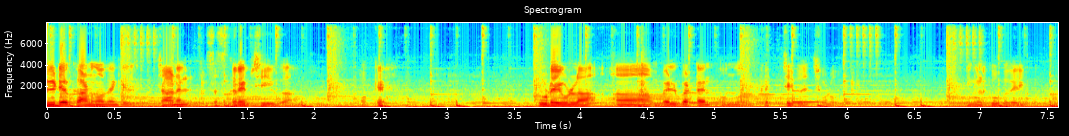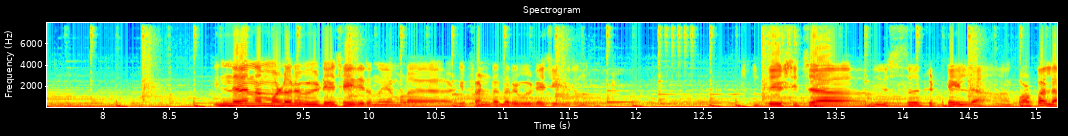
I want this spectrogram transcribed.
വീഡിയോ കാണുന്നതെങ്കിൽ ചാനൽ സബ്സ്ക്രൈബ് ചെയ്യുക. ഓക്കെ കൂടെയുള്ള ബെൽ ബട്ടൺ ഒന്ന് ക്ലിക്ക് ചെയ്ത് വെച്ചോളൂ. നിങ്ങൾക്ക് ഉപകരിക്കും. ഇന്നലെ നമ്മളൊരു വീഡിയോ ചെയ്തിരുന്നു. നമ്മളെ ഡിഫൻഡറിന്റെ ഒരു വീഡിയോ ചെയ്തിരുന്നു. ഉദ്ദേശിച്ച വ്യൂസ് കിട്ടിയില്ല. കുഴപ്പമില്ല.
